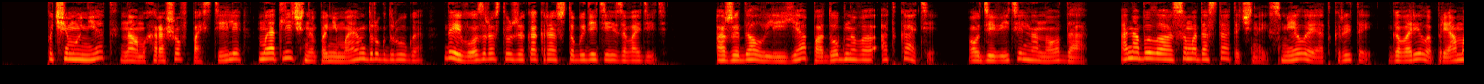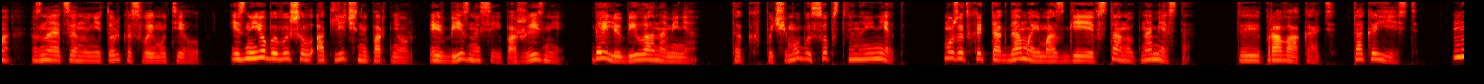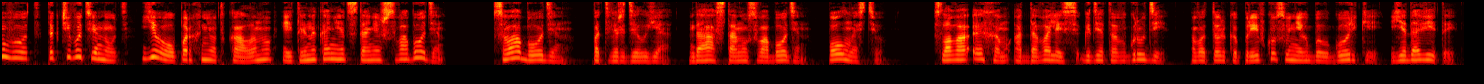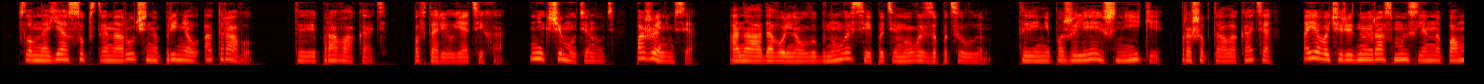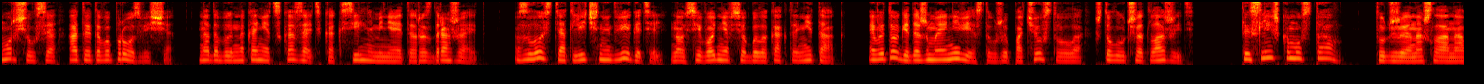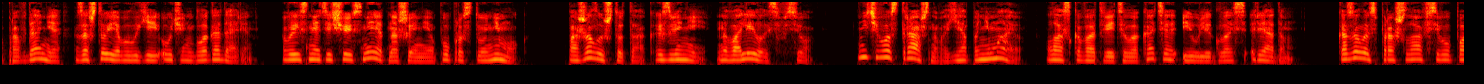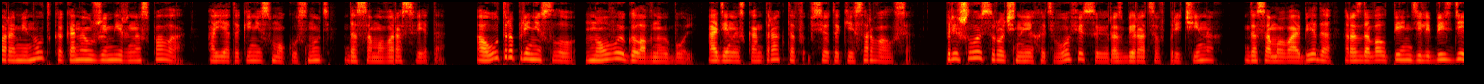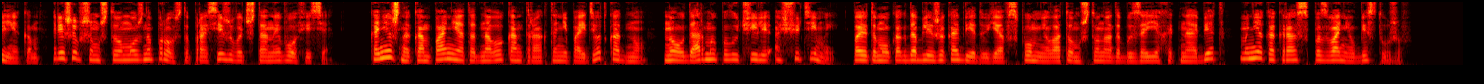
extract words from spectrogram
Почему нет? Нам хорошо в постели, мы отлично понимаем друг друга, да и возраст уже как раз, чтобы детей заводить. Ожидал ли я подобного от Кати? Удивительно, но да. Она была самодостаточной, смелой и открытой, говорила прямо, зная цену не только своему телу. Из нее бы вышел отличный партнер и в бизнесе, и по жизни. Да и любила она меня. Так почему бы, собственно, и нет? Может, хоть тогда мои мозги встанут на место? Ты права, Кать, так и есть. Ну вот, так чего тянуть? Его упорхнет к Аллану, и ты, наконец, станешь свободен. Свободен, подтвердил я. Да, стану свободен, полностью. Слова эхом отдавались где-то в груди. Вот только привкус у них был горький, ядовитый, словно я собственноручно принял отраву. «Ты права, Кать», — повторил я тихо. «Ни к чему тянуть. Поженимся». Она довольно улыбнулась и потянулась за поцелуем. «Ты не пожалеешь, Ники?» — прошептала Катя, а я в очередной раз мысленно поморщился от этого прозвища. Надо бы, наконец, сказать, как сильно меня это раздражает. Злость — отличный двигатель, но сегодня все было как-то не так. И в итоге даже моя невеста уже почувствовала, что лучше отложить. «Ты слишком устал». Тут же нашла она оправдание, за что я был ей очень благодарен. Выяснять еще и с ней отношения попросту не мог. «Пожалуй, что так. Извини, навалилось все. «Ничего страшного, я понимаю», — ласково ответила Катя и улеглась рядом. Казалось, прошла всего пара минут, как она уже мирно спала, а я так и не смог уснуть до самого рассвета. А утро принесло новую головную боль. Один из контрактов все таки сорвался. Пришлось срочно ехать в офис и разбираться в причинах. До самого обеда раздавал пендели бездельникам, решившим, что можно просто просиживать штаны в офисе. Конечно, компания от одного контракта не пойдет ко дну, но удар мы получили ощутимый. Поэтому, когда ближе к обеду я вспомнил о том, что надо бы заехать на обед, мне как раз позвонил Бестужев.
